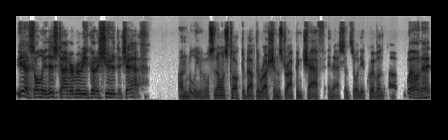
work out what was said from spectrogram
yes, only this time everybody's going to shoot at the chaff. Unbelievable. So no one's talked about the Russians dropping chaff, in essence, or the equivalent of. Well, and that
